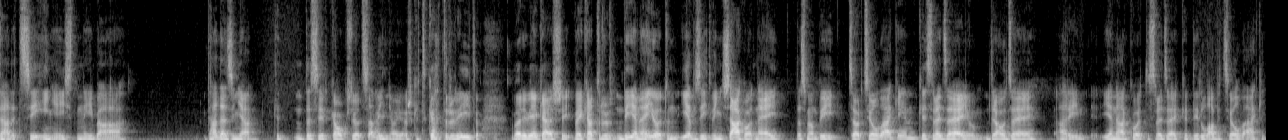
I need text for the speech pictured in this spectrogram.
tāda cīņa īstenībā. Tādā ziņā, ka nu, tas ir kaut kas ļoti saviņojošs, ka tu katru rītu vari vienkārši, vai katru dienu ejot un iepazīt viņu sākotnēji. Tas man bija caur cilvēkiem, ka es redzēju, draudzē arī ienākot, es redzēju, ka ir labi cilvēki.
